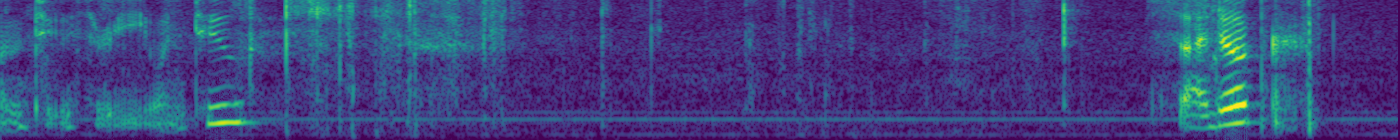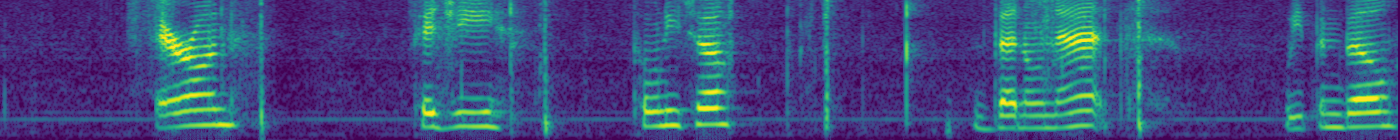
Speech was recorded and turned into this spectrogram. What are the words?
One, two, three, one, two. Psyduck, Aron, Pidgey, Ponyta, Venonat, Weepinbell.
